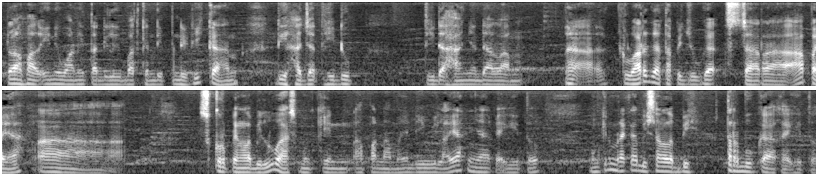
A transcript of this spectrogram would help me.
dalam hal ini wanita dilibatkan di pendidikan di hajat hidup tidak hanya dalam uh, keluarga tapi juga secara apa ya uh, skrup yang lebih luas mungkin apa namanya di wilayahnya kayak gitu mungkin mereka bisa lebih terbuka kayak gitu.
